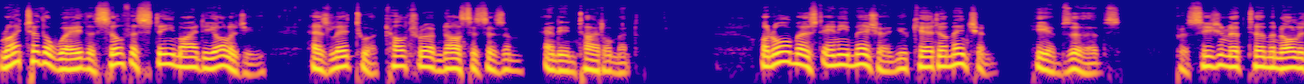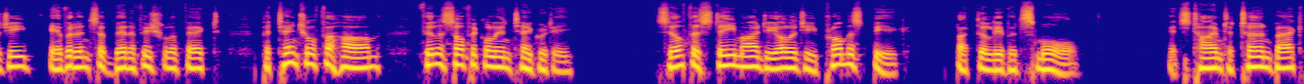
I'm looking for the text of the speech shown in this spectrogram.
writes to the way the self-esteem ideology has led to a culture of narcissism and entitlement. On almost any measure you care to mention, he observes, precision of terminology, evidence of beneficial effect, potential for harm, philosophical integrity. Self esteem ideology promised big, but delivered small. It's time to turn back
